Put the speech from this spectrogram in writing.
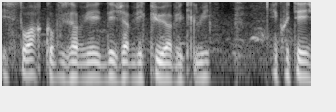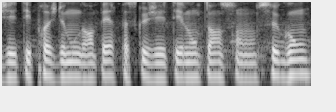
histoire que vous avez déjà vécue avec lui. Écoutez, j'ai été proche de mon grand-père parce que j'ai été longtemps son second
